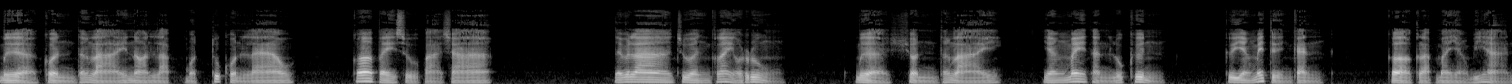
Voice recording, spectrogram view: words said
เมื่อคนทั้งหลายนอนหลับหมดทุกคนแล้ว ก็ไปสู่ป่าช้า ในเวลาจวนใกล้รุ่ง เมื่อชนทั้งหลายยังไม่ทันลุกขึ้น คือยังไม่ตื่นกัน ก็กลับมาอย่างวิหาร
